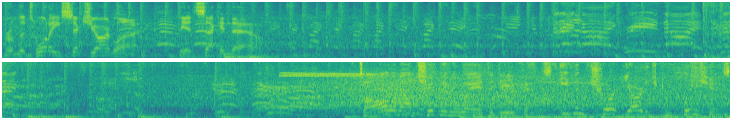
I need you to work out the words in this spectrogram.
From the 26-yard line, it's second down. All about chipping away at the defense. Even short yardage completions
